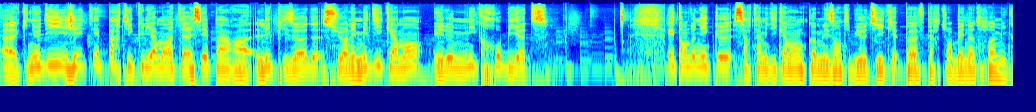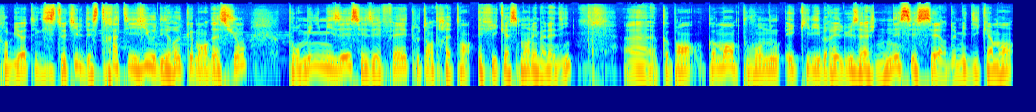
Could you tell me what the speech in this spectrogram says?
euh, qui nous dit J'ai été particulièrement intéressé par euh, l'épisode sur les médicaments et le microbiote. Étant donné que certains médicaments comme les antibiotiques peuvent perturber notre microbiote, existe-t-il des stratégies ou des recommandations pour minimiser ces effets tout en traitant efficacement les maladies? Euh, Comment, pouvons-nous équilibrer l'usage nécessaire de médicaments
